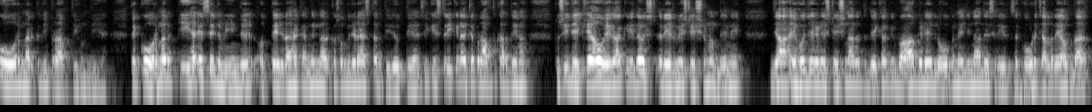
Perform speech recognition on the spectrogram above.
ਘੋਰ ਨਰਕ ਦੀ ਪ੍ਰਾਪਤੀ ਹੁੰਦੀ ਹੈ। ਤੇ ਘੋਰ ਨਰਕ ਕੀ ਹੈ ਇਸੇ ਜ਼ਮੀਨ ਦੇ ਉੱਤੇ ਜਿਹੜਾ ਹੈ ਕਹਿੰਦੇ ਨਰਕ ਸੁਰਗ ਜਿਹੜਾ ਇਸ ਧਰਤੀ ਦੇ ਉੱਤੇ ਹੈ। ਅਸੀਂ ਕਿਸ ਤਰੀਕੇ ਨਾਲ ਇੱਥੇ ਪ੍ਰਾਪਤ ਕਰਦੇ ਹਾਂ? ਤੁਸੀਂ ਦੇਖਿਆ ਹੋਵੇਗਾ ਕਿ ਇਹਦੇ ਵਿੱਚ ਰੇਲਵੇ ਸਟੇਸ਼ਨ ਹੁੰਦੇ ਨੇ ਜਾਂ ਇਹੋ ਜਿਹੇ ਜਿਹੜੇ ਸਟੇਸ਼ਨਾਂ ਦੇ ਉੱਤੇ ਦੇਖਿਆ ਕਿ ਬਾਹਰ ਜਿਹੜੇ ਲੋਕ ਨੇ ਜਿਨ੍ਹਾਂ ਦੇ ਸਰੀਰ ਤੇ ਕੋੜ ਚੱਲ ਰਿਹਾ ਹੁੰਦਾ,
